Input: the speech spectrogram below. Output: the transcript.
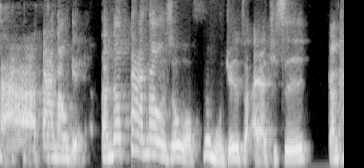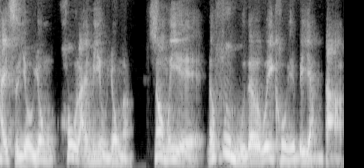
啊，大闹一点？等到大闹的时候，我父母觉得说，哎呀，其实刚开始有用，后来没有用了。那我们也，那父母的胃口也被养大了。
